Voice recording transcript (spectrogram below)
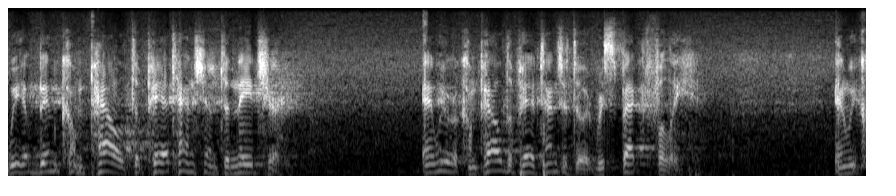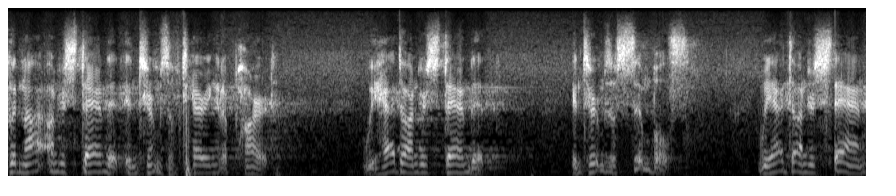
we have been compelled to pay attention to nature. And we were compelled to pay attention to it respectfully. And we could not understand it in terms of tearing it apart. We had to understand it in terms of symbols. We had to understand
